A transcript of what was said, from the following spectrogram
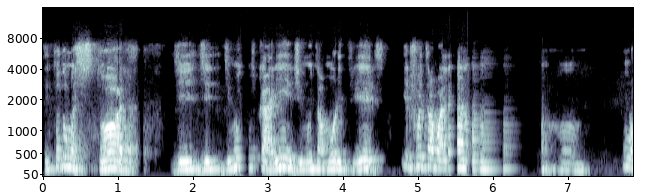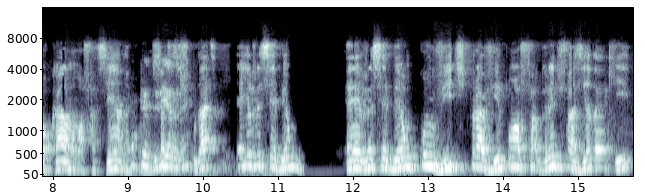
Tem toda uma história de, de, de, muito carinho, de muito amor entre eles. Ele foi trabalhar num, num, num local, numa fazenda, com certas né? dificuldades, e aí ele recebeu, é, recebeu um convite para vir para uma fa grande fazenda aqui,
